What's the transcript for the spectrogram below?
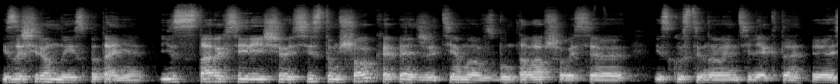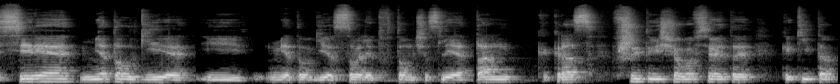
изощренные испытания. Из старых серий еще System Shock, опять опять же, тема взбунтовавшегося искусственного интеллекта. Э, серия Metal Gear и Metal Gear Solid в том числе. Там как раз вшиты еще во все это какие-то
